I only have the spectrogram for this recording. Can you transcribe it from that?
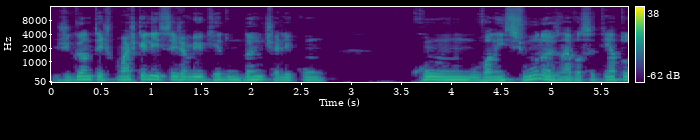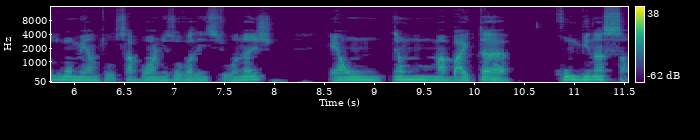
gigantesco. Por mais que ele seja meio que redundante ali com, com o Valenciunas, né? Você tem a todo momento o Sabonis ou Valenciunas. É, um, é uma baita combinação.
